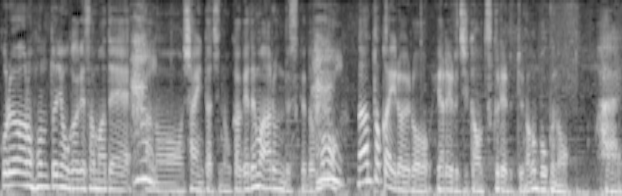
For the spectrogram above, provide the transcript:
これはあの本当におかげさまで、はい。あのー社員たちのおかげでもあるんですけども、はい。なんとかいろいろやれる時間を作れるっていうのが僕の、はい、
